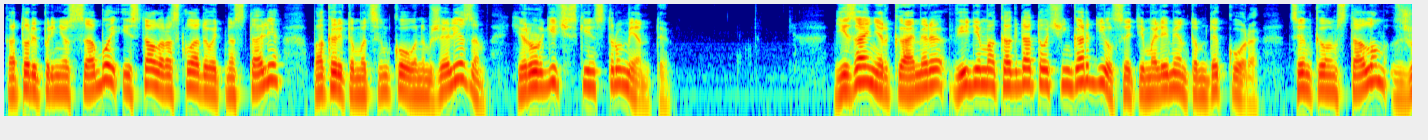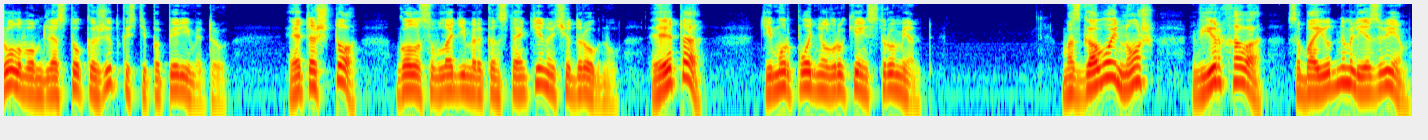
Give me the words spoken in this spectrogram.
который принес с собой, и стал раскладывать на столе, покрытым оцинкованным железом, хирургические инструменты. Дизайнер камеры, видимо, когда-то очень гордился этим элементом декора, цинковым столом с желобом для стока жидкости по периметру. «Это что?» — голос у Владимира Константиновича дрогнул. «Это?» — Тимур поднял в руке инструмент. «Мозговой нож Верхова с обоюдным лезвием».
